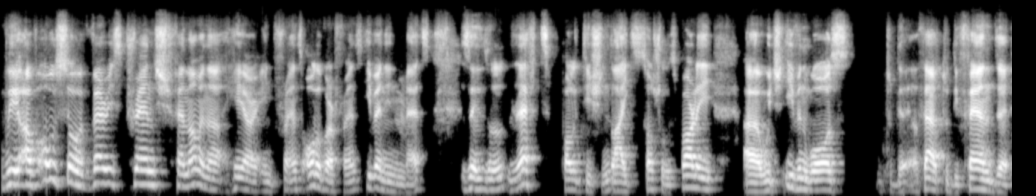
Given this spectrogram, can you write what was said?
we have also a very strange phenomena here in France, all over France, even in Metz. The, left politicians, like Socialist Party, uh, which even was to, the, to defend the,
